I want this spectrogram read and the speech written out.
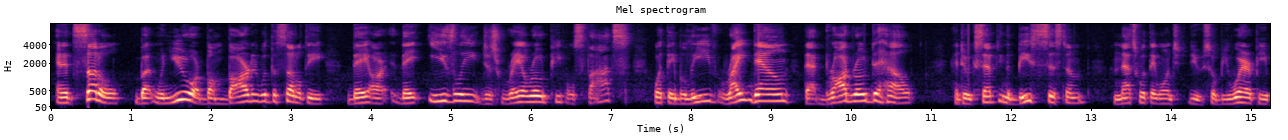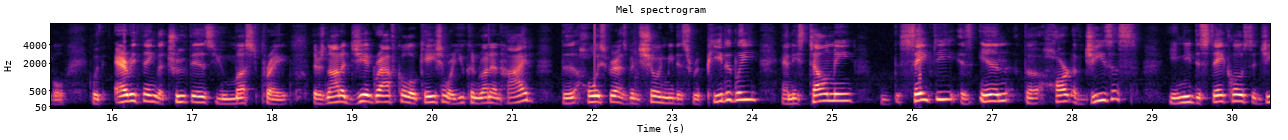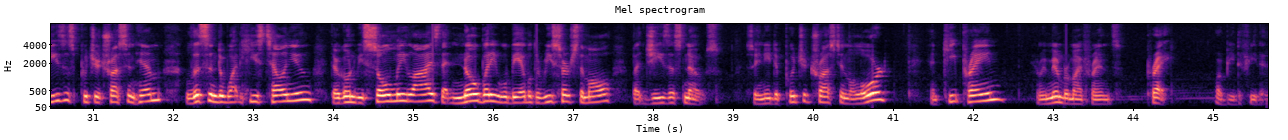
And it's subtle, but when you are bombarded with the subtlety, they are they easily just railroad people's thoughts what they believe right down that broad road to hell and to accepting the beast system. And that's what they want you to do. So beware, people. With everything, the truth is you must pray. There's not a geographical location where you can run and hide. The Holy Spirit has been showing me this repeatedly, and He's telling me the safety is in the heart of Jesus. You need to stay close to Jesus, put your trust in Him, listen to what He's telling you. There are going to be so many lies that nobody will be able to research them all, but Jesus knows. So you need to put your trust in the Lord and keep praying. And remember, my friends, pray or be defeated.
